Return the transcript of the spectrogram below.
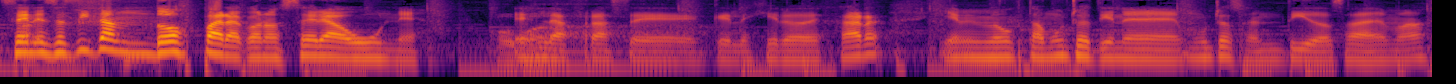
Se necesitan dos para conocer a une. Opa. Es la frase que les quiero dejar. Y a mí me gusta mucho, tiene muchos sentidos además,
